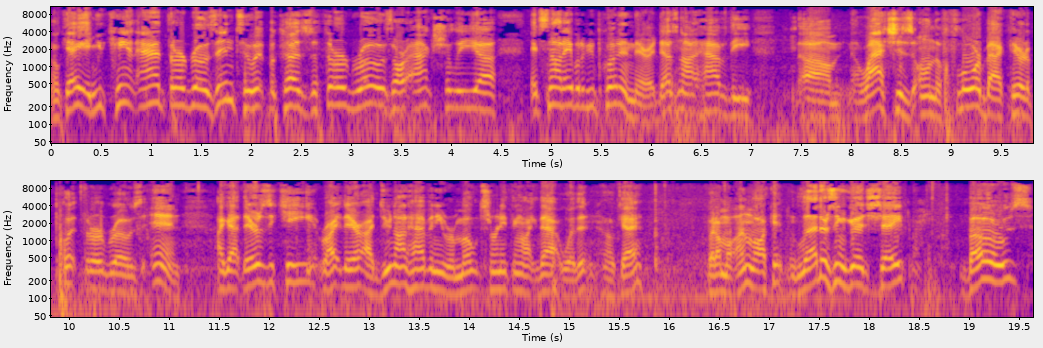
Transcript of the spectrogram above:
Okay, and you can't add third rows into it because the third rows are actually, uh, it's not able to be put in there. It does not have the um, latches on the floor back there to put third rows in. I got, there's the key right there. I do not have any remotes or anything like that with it, okay? But I'm gonna unlock it. Leather's in good shape. Bose,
